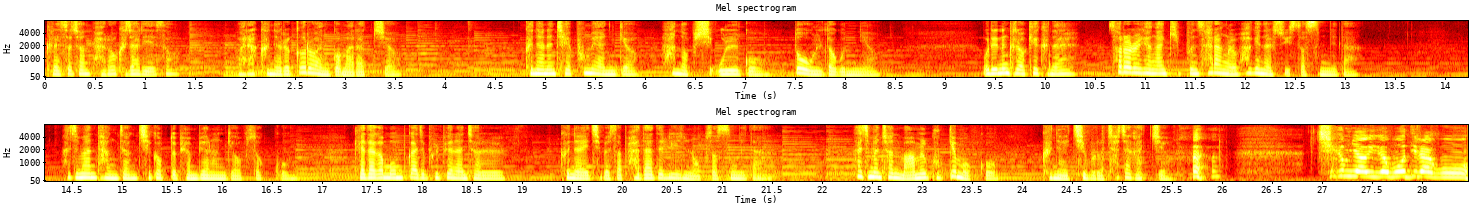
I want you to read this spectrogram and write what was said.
그래서 전 바로 그 자리에서 와라 그녀를 끌어안고 말았죠. 그녀는 제 품에 안겨 한없이 울고 또 울더군요. 우리는 그렇게 그날 서로를 향한 깊은 사랑을 확인할 수 있었습니다. 하지만 당장 직업도 변변한 게 없었고 게다가 몸까지 불편한 저를 그녀의 집에서 받아들일 리는 없었습니다. 하지만 전 마음을 굳게 먹고 그녀의 집으로 찾아갔죠. 지금 여기가 어디라고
